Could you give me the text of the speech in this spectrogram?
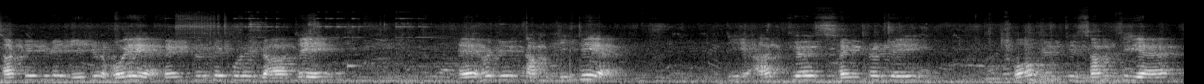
ਸਾਡੇ ਜਿਹੜੇ ਲੀਡਰ ਹੋਏ ਹੈ ਸੈਂਟਰ ਦੇ ਕੋਲੇ ਜਾ ਕੇ ਇਹੋ ਜਿਹੇ ਕੰਮ ਕੀਤੇ ਹੈ ਕਿ ਅੱਜ ਸੈਂਟਰ ਦੇ ਬਹੁਤ ਗਿਣਤੀ ਸਮਝੀ ਹੈ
